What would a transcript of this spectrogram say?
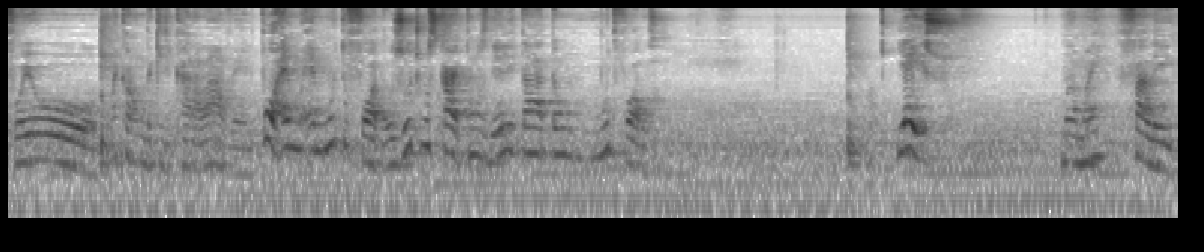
foi o. Como é que é o nome daquele cara lá, velho? Pô, é, é muito foda. Os últimos cartões dele tá tão muito fodas. E é isso. Mamãe, falei.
